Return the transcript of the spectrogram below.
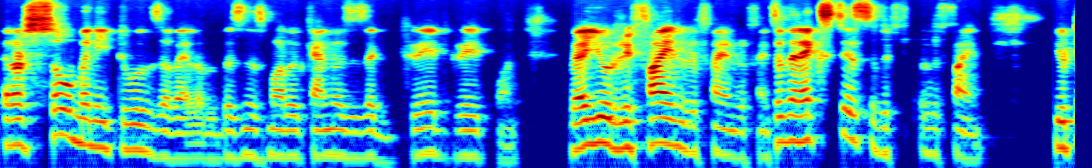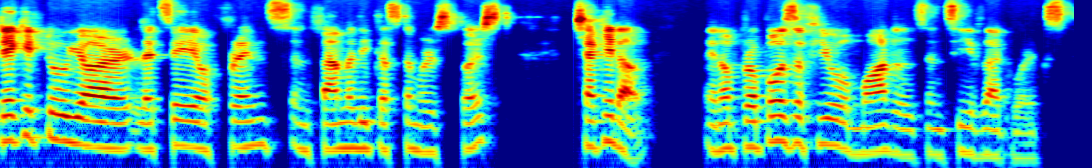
There are so many tools available. Business model canvas is a great great one where you refine, refine, refine. So the next is refine. You take it to your, let's say, your friends and family customers first. Check it out. You know, propose a few models and see if that works.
